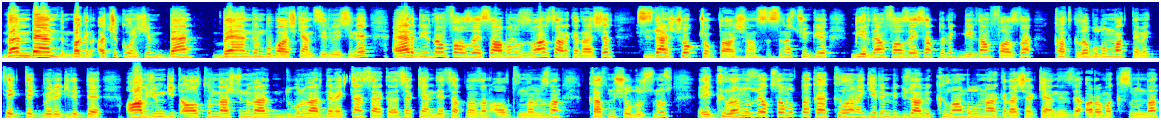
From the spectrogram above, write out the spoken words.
Ben beğendim. Bakın açık konuşayım. Ben beğendim bu başkent zirvesini. Eğer birden fazla hesabınız varsa arkadaşlar sizler çok çok daha şanslısınız. Çünkü birden fazla hesap demek birden fazla katkıda bulunmak demek. Tek tek böyle gidip de abicim git altın ver şunu ver bunu ver demektense arkadaşlar kendi hesaplarınızdan altınlarınızdan katmış olursunuz. E, klanınız yoksa mutlaka klana girin bir güzel bir klan bulun arkadaşlar kendinize arama kısmından.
